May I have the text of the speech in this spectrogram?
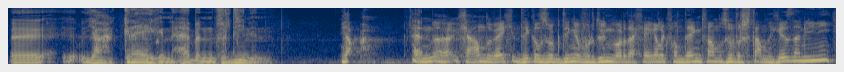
uh, ja, krijgen, hebben, verdienen. Ja, En uh, gaandeweg dikwijls ook dingen voor doen waar dat je eigenlijk van denkt van zo verstandig is dat nu niet.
